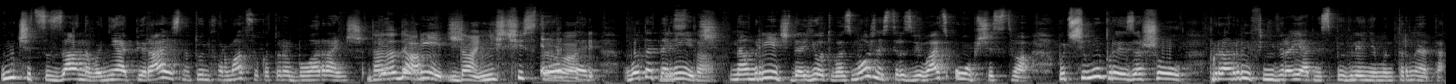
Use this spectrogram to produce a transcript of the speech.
учится заново, не опираясь на ту информацию, которая была раньше. Да, это да, речь. Да, не с чистого. Это, вот эта листа. речь. Нам речь дает возможность развивать общество. Почему произошел прорыв невероятный с появлением интернета?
